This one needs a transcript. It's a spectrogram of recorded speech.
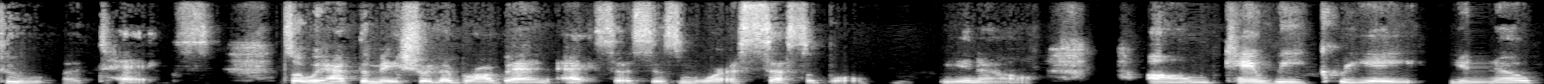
to a text. So we have to make sure that broadband access is more accessible. You know, um, can we create, you know,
